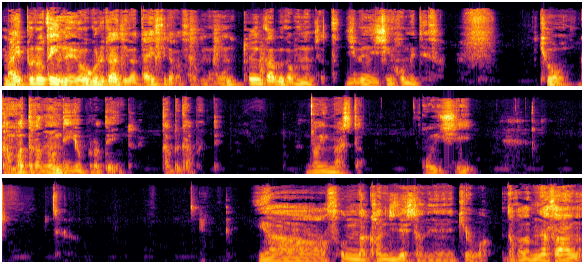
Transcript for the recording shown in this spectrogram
マイプロテインのヨーグルト味が大好きだからさ、もう本当にガブガブ飲んじゃった。自分自身褒めてさ。今日頑張ったから飲んでいいよ、プロテインと。ガブガブって。飲みました。美味しい。いやー、そんな感じでしたね、今日は。だから皆さん、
